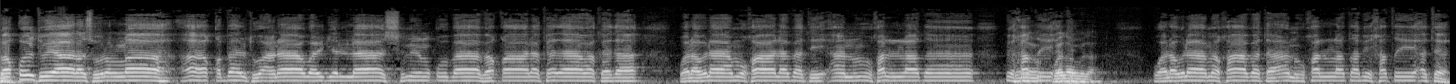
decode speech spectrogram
فقلت يا رسول الله أقبلت أنا والجلاس من قبى فقال كذا وكذا ولولا مخالفتي أن أخلط ولو- بخطيئته ولولا. ولولا مخافة أن أخلط بخطيئته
